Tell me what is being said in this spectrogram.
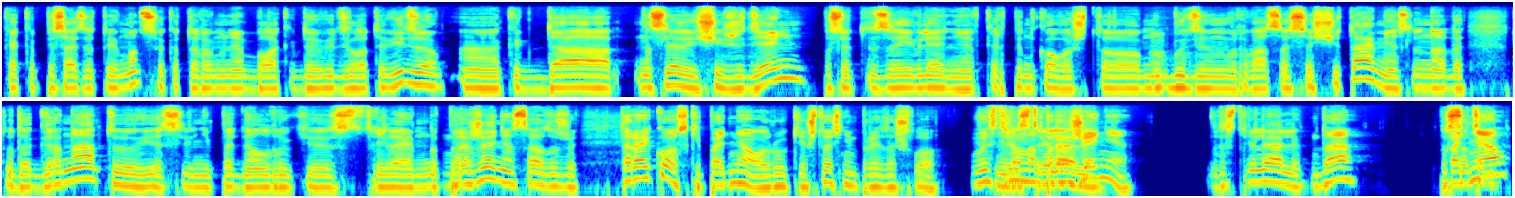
как описать эту эмоцию, которая у меня была, когда я увидел это видео. А, когда на следующий же день, после заявления в Карпенкова, что мы Мгм. будем врываться со щитами, если надо туда гранату, если не поднял руки, стреляем на Да. поражение сразу же. Тарайковский поднял руки, что с ним произошло? Выстрел на поражение? Расстреляли. Да, Просто поднял?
